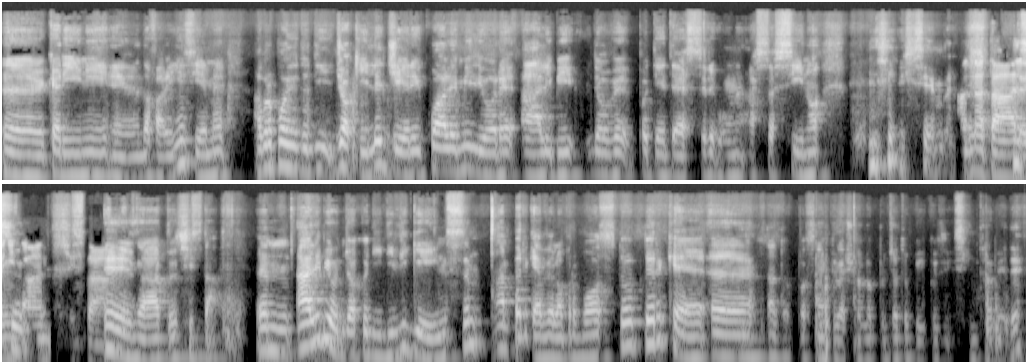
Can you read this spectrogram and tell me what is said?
eh, carini eh, da fare insieme. A proposito di giochi leggeri, quale migliore alibi dove potete essere un assassino? Mi sembra. A Natale ogni tanto ci sta. Esatto, ci sta. Um, alibi è un gioco di DV Games. Ah, perché ve l'ho proposto? Perché, eh, tanto posso anche lasciarlo appoggiato qui così si intravede.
